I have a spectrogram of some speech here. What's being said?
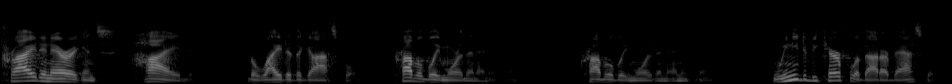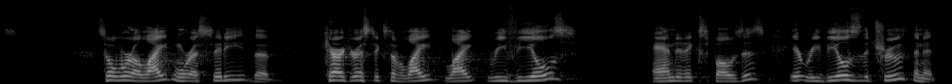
Pride and arrogance hide the light of the gospel, probably more than anything. Probably more than anything. We need to be careful about our baskets. So we're a light and we're a city. The characteristics of light light reveals and it exposes. It reveals the truth and it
